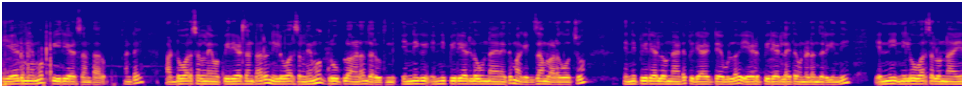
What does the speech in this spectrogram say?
ఈ ఏడునేమో పీరియడ్స్ అంటారు. అంటే అడ్డు వరుసలనేమో పీరియడ్స్ అంటారు నిలువు వరుసలనేమో గ్రూపులు అనడం జరుగుతుంది. ఎన్ని ఎన్ని పీరియడ్లు ఉన్నాయని అయితే మనకి ఎగ్జామ్లో అడగవచ్చు. ఎన్ని పీరియడ్లు ఉన్నాయంటే పీరియాడిక్ టేబుల్లో ఏడు పీరియడ్లు అయితే ఉండడం జరిగింది. ఎన్ని నిలువు వరుసలు ఉన్నాయి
